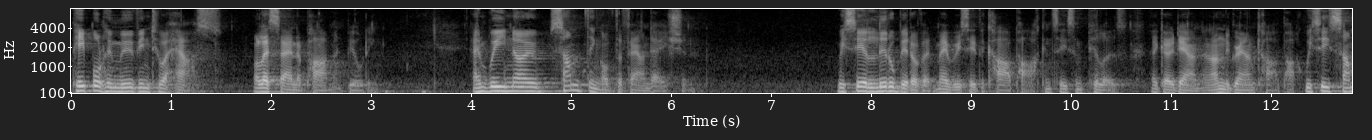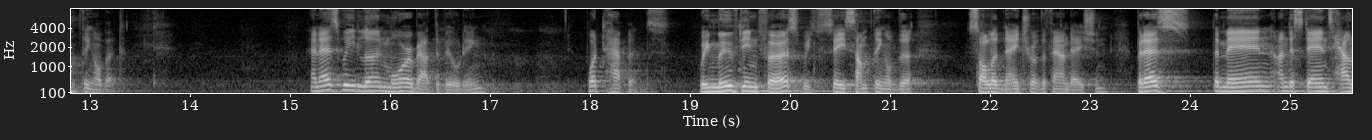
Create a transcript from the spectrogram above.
people who move into a house, or let's say an apartment building, and we know something of the foundation. We see a little bit of it. Maybe we see the car park and see some pillars that go down, an underground car park. We see something of it. And as we learn more about the building, what happens? We moved in first, we see something of the solid nature of the foundation. But as the man understands how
